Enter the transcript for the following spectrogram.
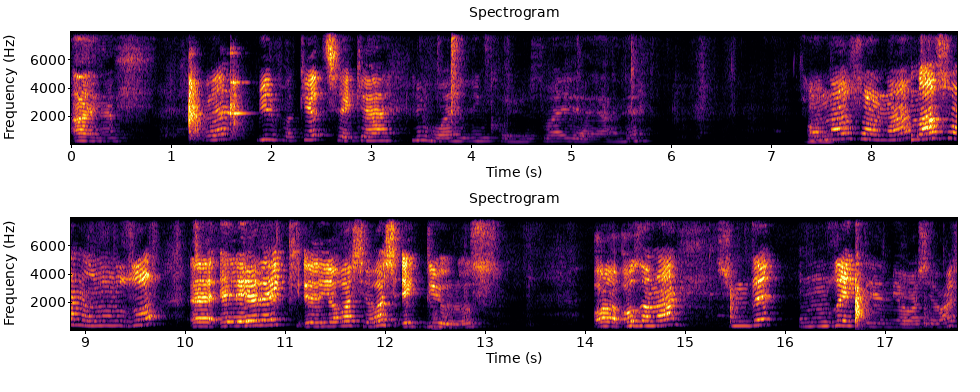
Aynen. Ve bir paket şekerli vanilin koyuyoruz. Vanilya yani. Ondan sonra ondan sonra unumuzu e, eleyerek e, yavaş yavaş ekliyoruz. O, o zaman şimdi unumuzu ekleyelim yavaş yavaş.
